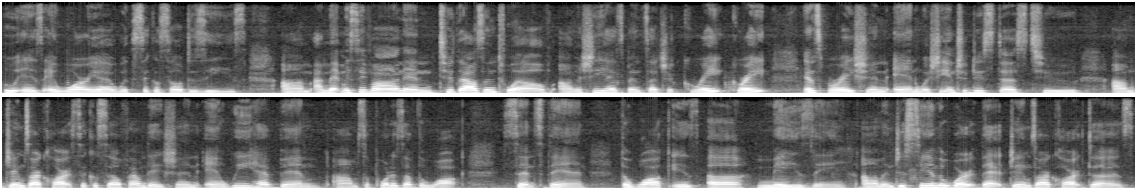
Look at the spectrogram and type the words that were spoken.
who is a warrior with sickle cell disease. Um, I met Miss Yvonne in 2012, um, and she has been such a great, great inspiration and where she introduced us to um, James R. Clark Sickle Cell Foundation, and we have been um, supporters of the walk since then. The walk is amazing, um, and just seeing the work that James R. Clark does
